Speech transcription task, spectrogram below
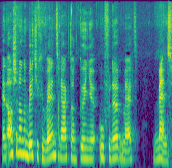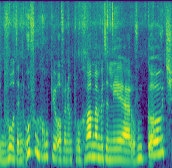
en als je dan een beetje gewend raakt, dan kun je oefenen met mensen. Bijvoorbeeld in een oefengroepje of in een programma met een leraar of een coach.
